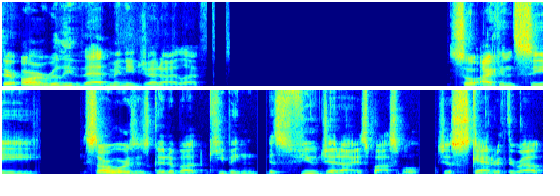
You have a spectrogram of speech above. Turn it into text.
there aren't really that many Jedi left. So I can see Star Wars is good about keeping as few Jedi as possible, just scattered throughout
